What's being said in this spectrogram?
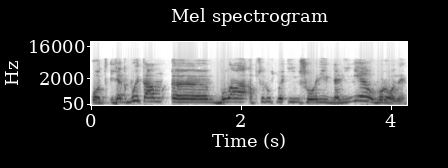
От якби там е, була абсолютно іншого рівня лінія оборони,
